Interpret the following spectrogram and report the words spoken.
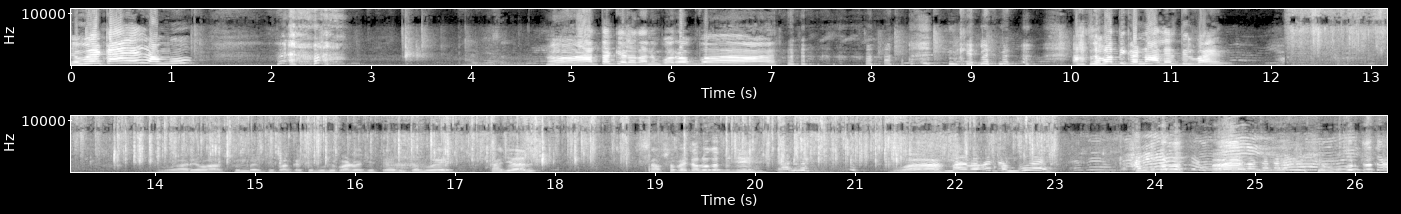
हे काय आहे शंभू हा आता केलं त्यानं बरोबर. केलं. आजोबा तिकडनं आले असतील बाहेर. वा रे वा सुनबाईची पा कशी गुढी पाडवायची तयारी चालू आहे. काजल साफसफाई चालू आहे का तुझी? वा. माझा बाबा शंभू आहे. शंभू करतो शंभू करतो का?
